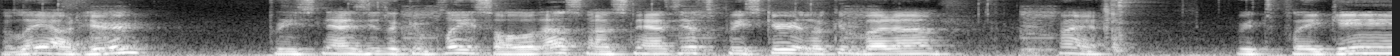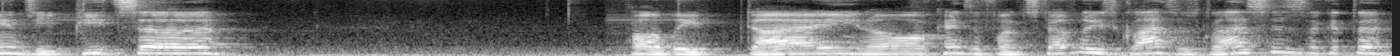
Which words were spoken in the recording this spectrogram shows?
the layout here. Pretty snazzy looking place. Although that's not snazzy. That's pretty scary looking. But uh, right. We get to play games, eat pizza, probably die. You know, all kinds of fun stuff. These glasses. Glasses. Look at the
